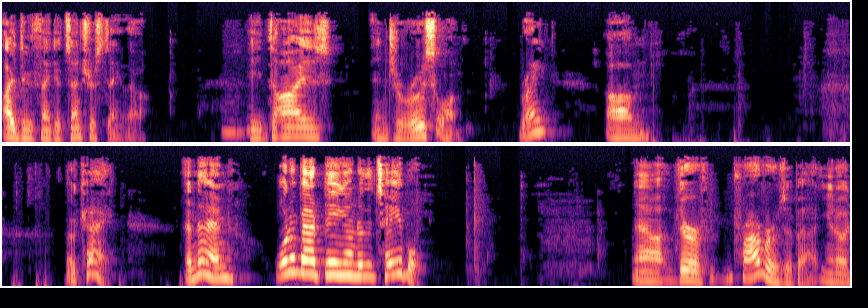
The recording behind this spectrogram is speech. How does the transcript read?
I do think it's interesting, though. Mm-hmm. He dies in Jerusalem, right? Um, okay. And then, what about being under the table? Now, there are proverbs about, you know,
